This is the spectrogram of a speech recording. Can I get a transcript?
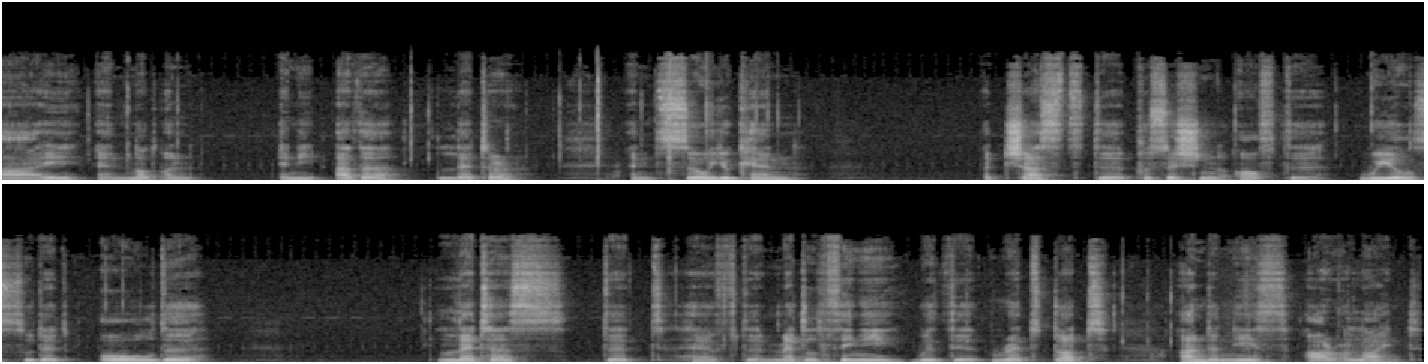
I and not on any other letter. And so you can adjust the position of the wheels so that all the letters that have the metal thingy with the red dot underneath are aligned.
